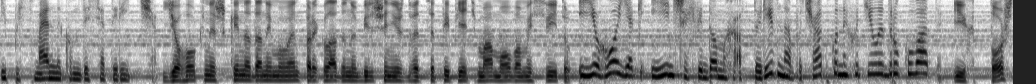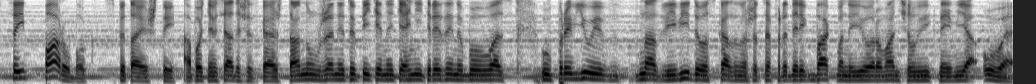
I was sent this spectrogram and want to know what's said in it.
і письменником десятиріччя. Його книжки на даний момент перекладено більше ніж 25 мовами світу. І його, як і інших відомих авторів, на початку не хотіли друкувати. І хто ж цей парубок? спитаєш ти, а потім сядеш і скажеш: та ну вже не тупіть і не тягніть резину, бо у вас у прев'ю і в назві відео сказано, що це Фредерік Бакман і його роман Чоловік на ім'я Уве.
